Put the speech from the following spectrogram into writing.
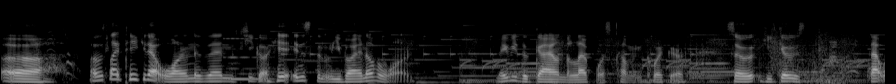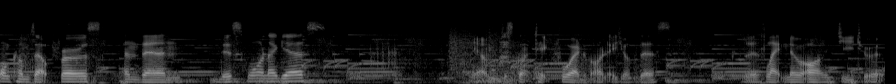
Uh, I was like taking out one and then she got hit instantly by another one. Maybe the guy on the left was coming quicker. So he goes, that one comes out first and then this one I guess. Yeah, I'm just gonna take full advantage of this. There's like no RNG to it.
